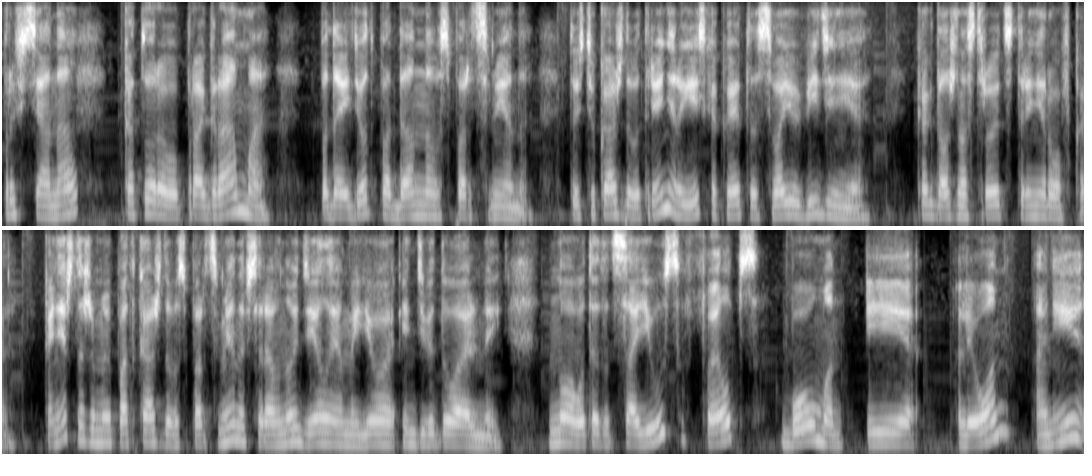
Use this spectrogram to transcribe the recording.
профессионал, которого программа подойдет под данного спортсмена. То есть у каждого тренера есть какое-то свое видение, как должна строиться тренировка. Конечно же, мы под каждого спортсмена все равно делаем ее индивидуальной. Но вот этот союз Фелпс, Боуман и Леон они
